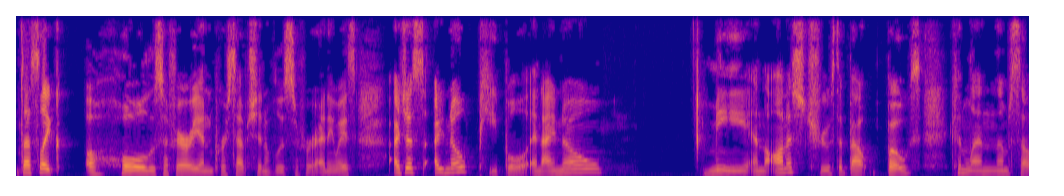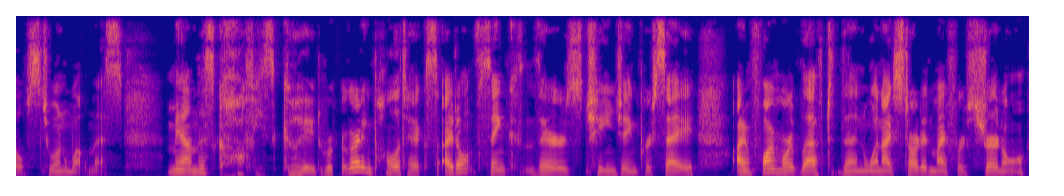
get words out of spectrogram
that's like a whole Luciferian perception of Lucifer. Anyways, I just I know people and I know me and the honest truth about both can lend themselves to unwellness. Man, this coffee's good. Regarding politics, I don't think there's changing per se. I'm far more left than when I started my first journal.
